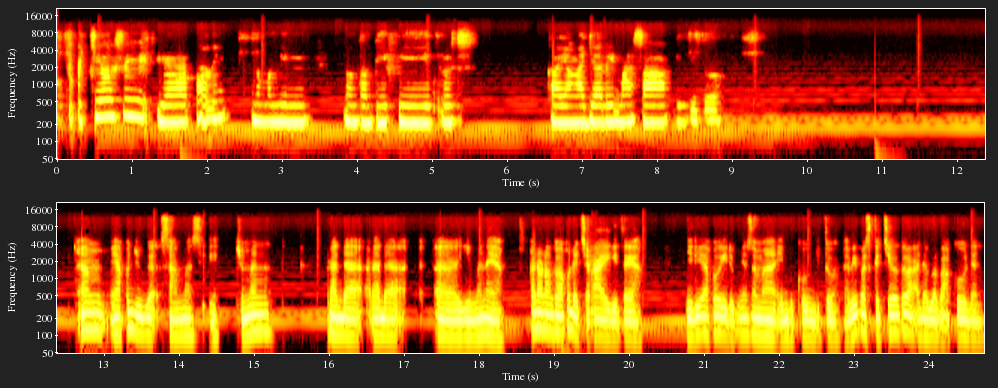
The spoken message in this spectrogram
waktu kecil sih ya paling nemenin nonton TV terus kayak ngajarin masak gitu um, ya aku juga sama sih. Cuman rada rada uh, gimana ya? Kan orang tua aku udah cerai gitu ya jadi aku hidupnya sama ibuku gitu. Tapi pas kecil tuh ada bapakku dan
